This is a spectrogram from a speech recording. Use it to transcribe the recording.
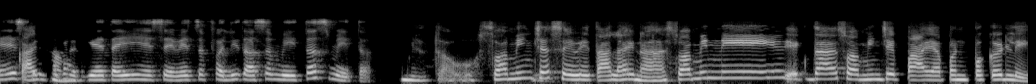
वा हेच काय तुमचं सांगू? भाग्य आहे ताई. हे सेवेचं फलित असं मिळतच मिळतं. मिळतं स्वामींच्या सेवेत आलाय ना. स्वामींनी एकदा स्वामींचे पाय आपण पकडले.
